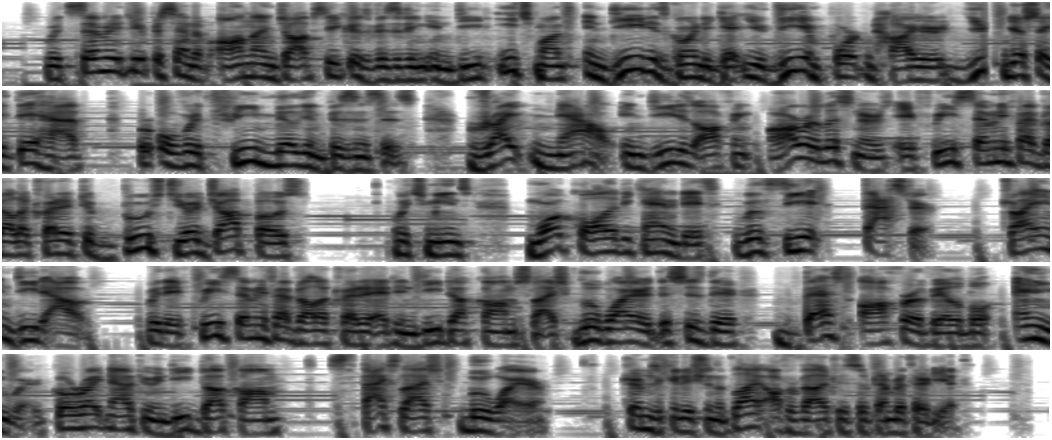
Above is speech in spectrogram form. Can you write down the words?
with 73% of online job seekers visiting Indeed each month, Indeed is going to get you the important hire you just like they have for over 3 million businesses. Right now, Indeed is offering our listeners a free $75 credit to boost your job post, which means more quality candidates will see it faster. Try Indeed out with a free $75 credit at indeed.com slash bluewire. This is their best offer available anywhere. Go right now to indeed.com backslash bluewire. Terms and conditions apply. Offer valid to September 30th.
